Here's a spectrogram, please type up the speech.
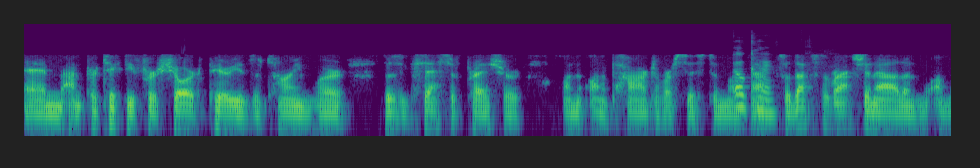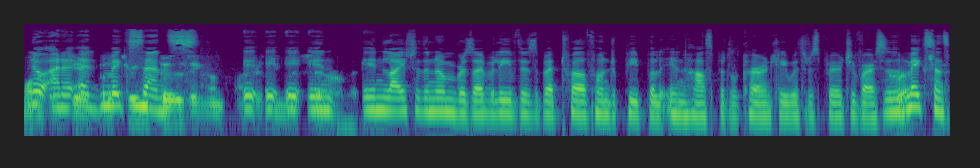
um, and particularly for short periods of time where there's excessive pressure on, on a part of our system like okay. that. So that's the rationale and, and no, and it, it makes sense. In, in, in, light of the numbers, I believe there's about 1,200 people in hospital currently with respiratory viruses. Correct. It makes sense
